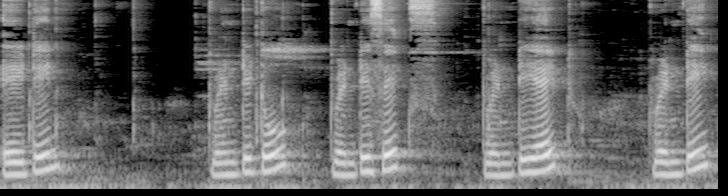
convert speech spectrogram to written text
18 22 26 28 20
